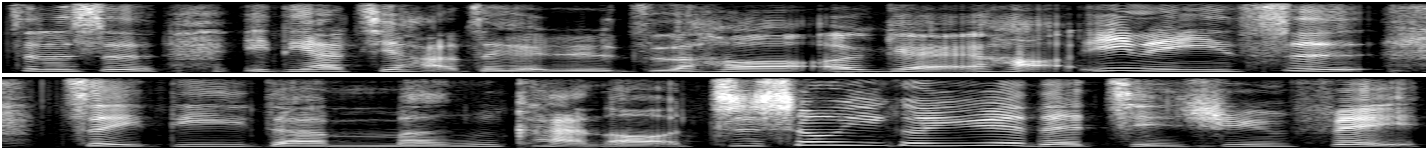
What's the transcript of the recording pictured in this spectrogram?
真的是一定要记好这个日子哈、OK，好，一年一次最低的门槛哦，只收一个月的简讯费，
